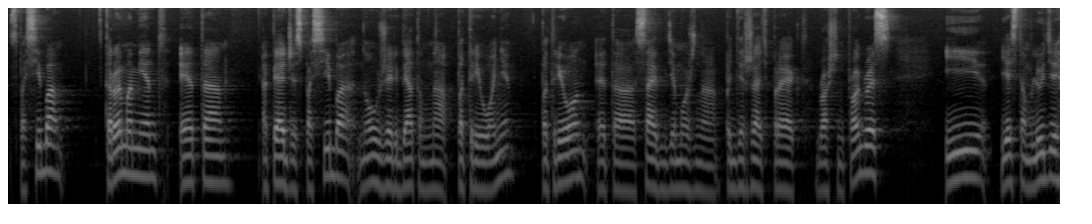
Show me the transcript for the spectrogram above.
спасибо. Второй момент — это Опять же, спасибо, но уже ребятам на Патреоне. Patreon — это сайт, где можно поддержать проект Russian Progress, и есть там люди,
